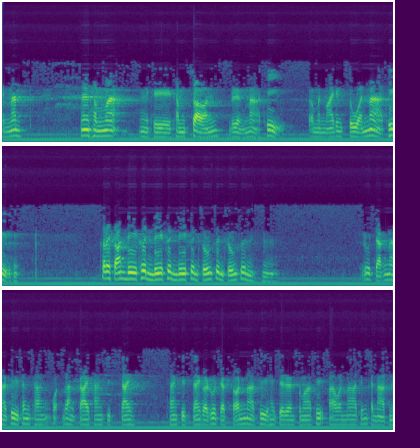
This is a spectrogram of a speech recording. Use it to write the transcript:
ทั้งนั้นธรรมะคือคำสอนเรื่องหน้าที่ก็มันหมายถึงตัวหน้าที่ ก็เลยสอนดีขึ้นดีขึ้นดีขึ้นสูงขึ้นสูงขึ้นรู้จักหน้าที่ทั้งทางร่างกายทางจิตใจ ทางจิตใจก็รู้จักสอนหน้าที่ให้เจริญสมาธิภาวนาถึงขนาดเน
